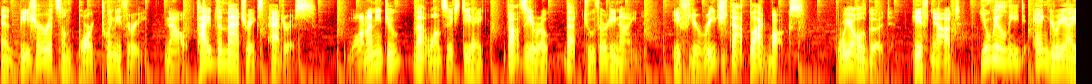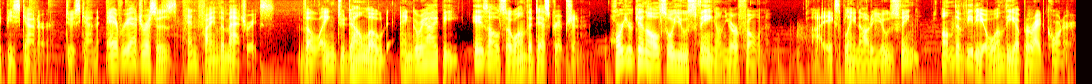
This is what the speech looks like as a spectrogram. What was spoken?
and be sure it's on port 23. Now type the matrix address 192.168.0.239. If you reach that black box, we're all good. If not, you will need Angry IP Scanner to scan every addresses and find the matrix. The link to download Angry IP is also on the description. Or you can also use Fing on your phone. I explain how to use Fing on the video on the upper right corner.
